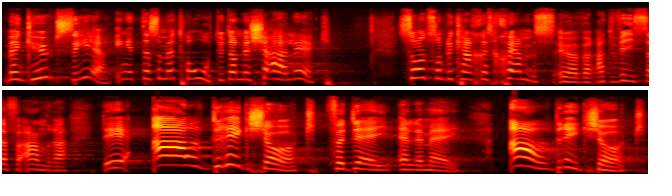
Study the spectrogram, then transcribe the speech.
Men Gud ser, inte som ett hot utan med kärlek. Sånt som du kanske skäms över att visa för andra, det är aldrig kört för dig eller mig. Aldrig kört.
